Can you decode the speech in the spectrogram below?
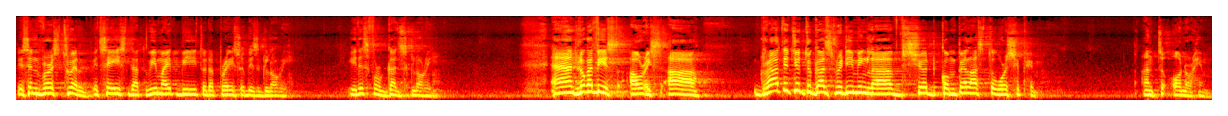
is in verse 12. It says that we might be to the praise of his glory. It is for God's glory. And look at this. Our, uh, Gratitude to God's redeeming love should compel us to worship Him and to honor Him.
